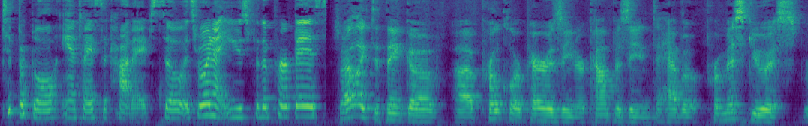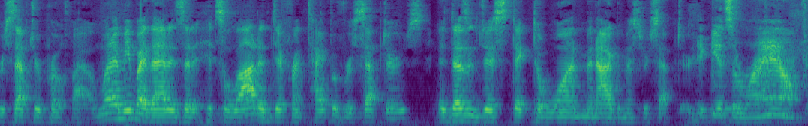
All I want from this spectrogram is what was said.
typical antipsychotics, So it's really not used for the purpose. So I like to think of uh, prochlorperazine or compazine to have a promiscuous receptor profile. And what I mean by that is that it hits a lot of different type of receptors. It doesn't just stick to one monogamous receptor. It gets around.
